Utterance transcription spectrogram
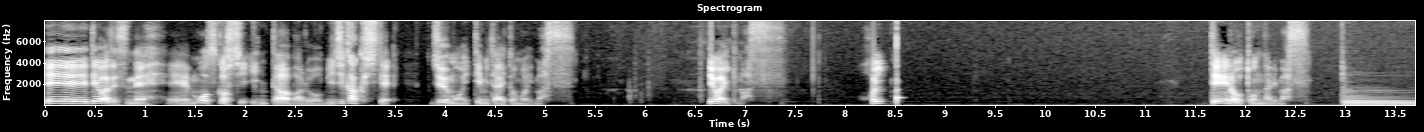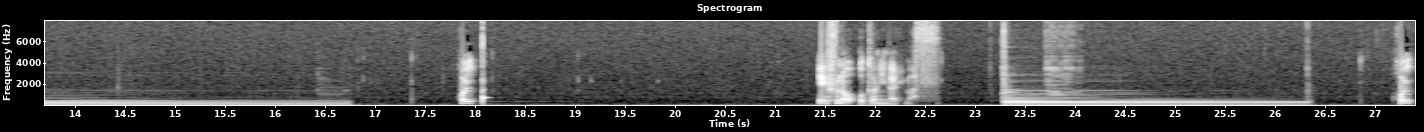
えー、ではですね、えー、もう少しインターバルを短くして10問いってみたいと思います。では行きます。はい。D の音になります。F の音になります。はい。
